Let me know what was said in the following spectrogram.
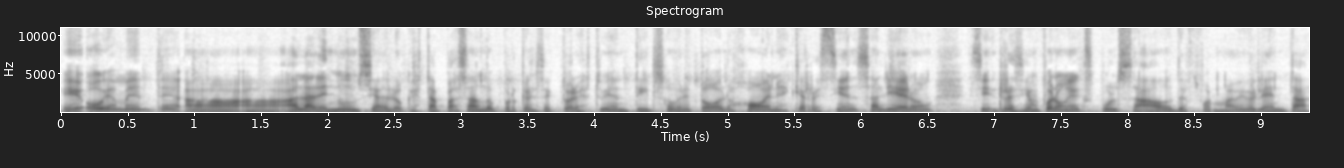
eh, obviamente a, la denuncia de lo que está pasando, porque el sector estudiantil, sobre todo los jóvenes que recién salieron, recién fueron expulsados de forma violenta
